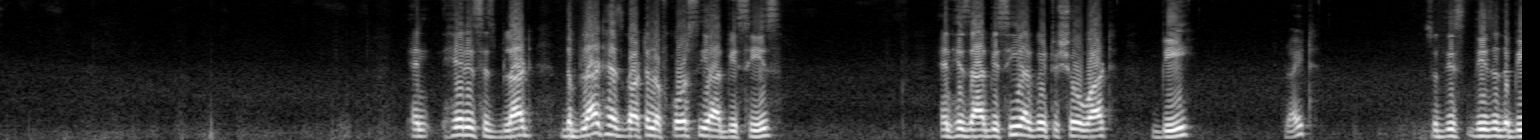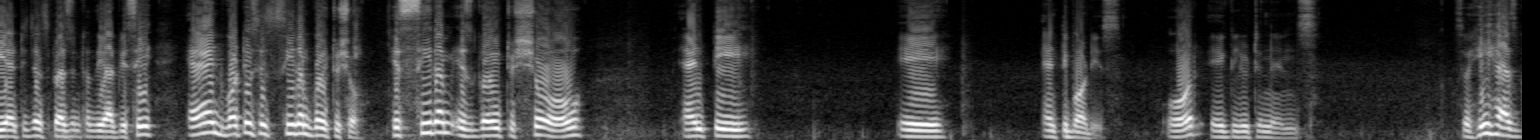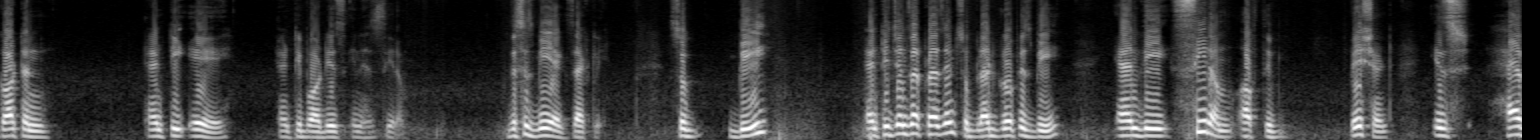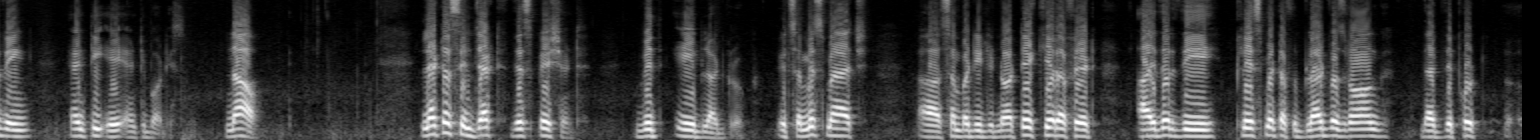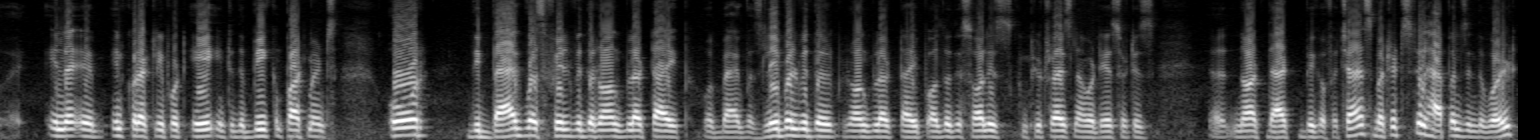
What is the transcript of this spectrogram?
and here is his blood. The blood has gotten of course the RBCs and his RBC are going to show what B right. So this, these are the B antigens present on the RBC and what is his serum going to show? His serum is going to show anti A antibodies or agglutinins. So he has gotten anti-A antibodies in his serum. This is me exactly. So B antigens are present, so blood group is B and the serum of the patient is having anti-A antibodies. Now let us inject this patient with A blood group. It is a mismatch, uh, somebody did not take care of it, either the placement of the blood was wrong that they put uh, in a, uh, incorrectly put A into the B compartments or the bag was filled with the wrong blood type or bag was labeled with the wrong blood type although this all is computerized nowadays so it is uh, not that big of a chance but it still happens in the world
